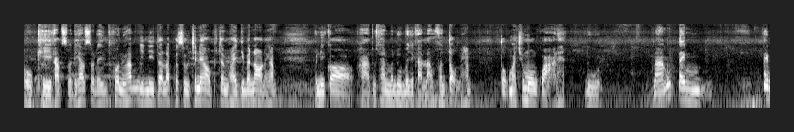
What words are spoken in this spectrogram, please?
โอเคครับ สวัสดีครับ สวัสดีทุกคนครับ ยินดีต้อนรับเข้าสู่ช anel ผจญภัยที่บ้านนอกนะครับ วันนี้ก็พาทุกท่านมาดูบรรยากาศหลังฝนตกนะครับ ตกมาชั่วโมงกว่านะฮะดู น้ำเต็ม เต็ม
